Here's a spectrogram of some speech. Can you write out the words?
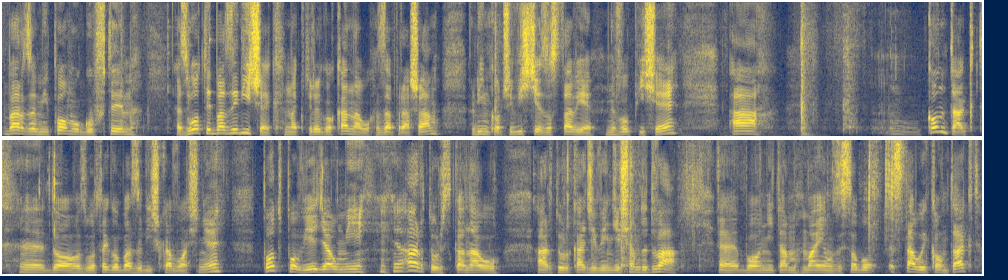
Bardzo mi pomógł w tym Złoty Bazyliczek, na którego kanał zapraszam. Link oczywiście zostawię w opisie. A kontakt e, do Złotego Bazyliszka właśnie podpowiedział mi Artur z kanału Artur K92, e, bo oni tam mają ze sobą stały kontakt.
